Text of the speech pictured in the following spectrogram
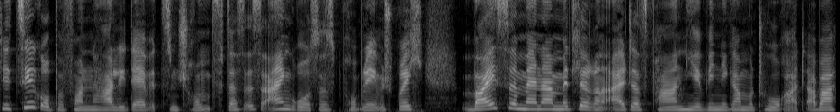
Die Zielgruppe von Harley Davidson schrumpft. Das ist ein großes Problem. Sprich, weiße Männer mittleren Alters fahren hier weniger Motorrad. Aber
